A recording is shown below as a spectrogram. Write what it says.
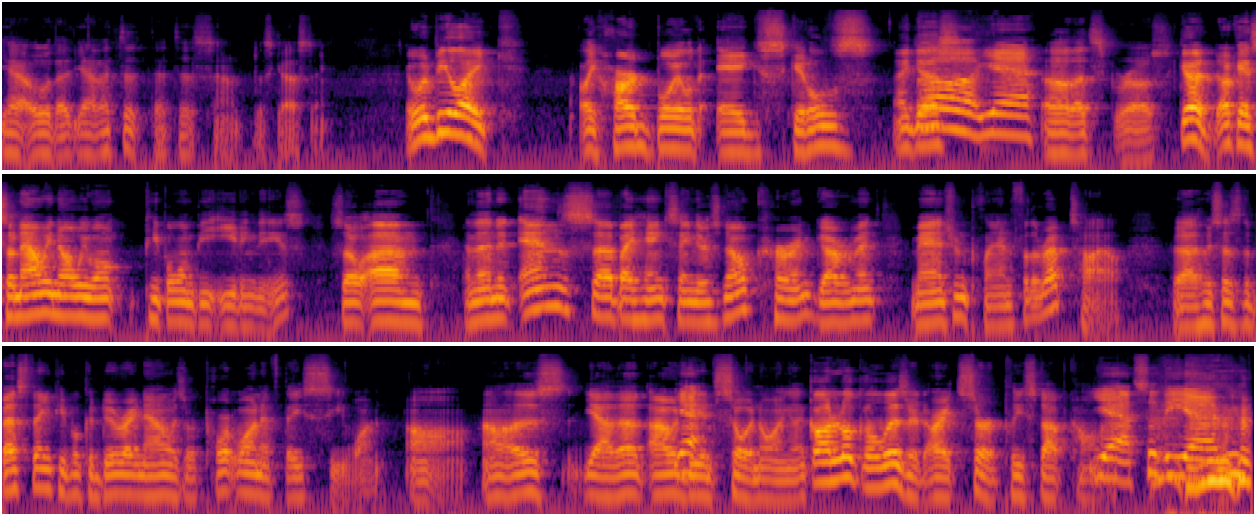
yeah. Oh, that yeah. That does, that does sound disgusting. It would be like like hard boiled egg Skittles, I guess. Oh yeah. Oh, that's gross. Good. Okay, so now we know we won't. People won't be eating these. So, um, and then it ends uh, by Hanke saying there's no current government management plan for the reptile. Uh, who says the best thing people could do right now is report one if they see one. Aw. Oh, this, yeah, that I would Yeah. be so annoying. Like, oh, look, a lizard. All right, sir, please stop calling. Yeah, so the uh,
